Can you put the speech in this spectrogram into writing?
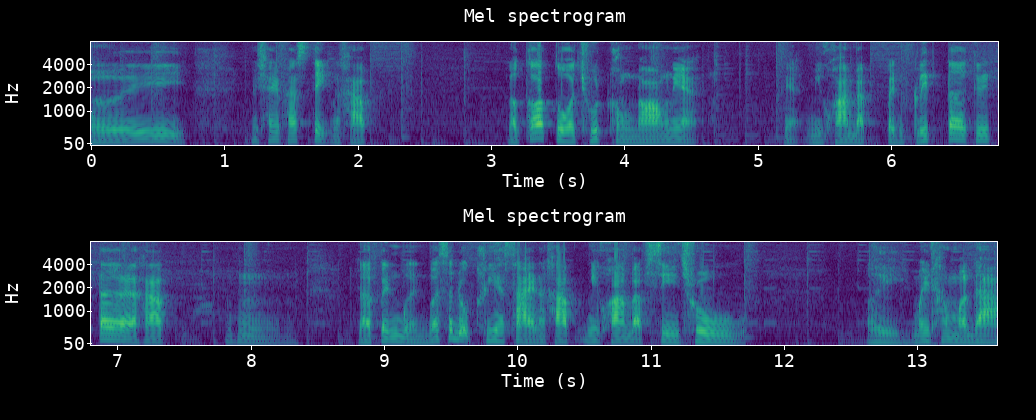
เฮ้ย ไม่ใช่พลาสติกนะครับ แล้วก็ตัวชุดของน้องเนี่ยเนี่ยมีความแบบเป็นกลิตเตอร์กลิตเตอร์นะครับอื้อหือแล้วเป็นเหมือนวัสดุเคลียร์ใสนะครับ มีความแบบซีทรูเฮ้ย ไม่ธรรมดา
